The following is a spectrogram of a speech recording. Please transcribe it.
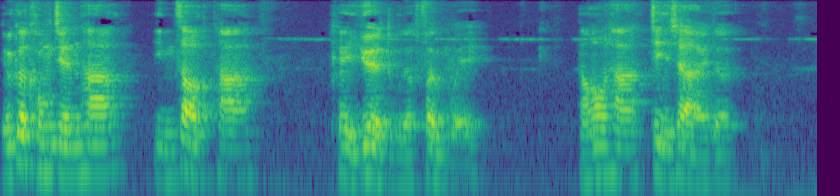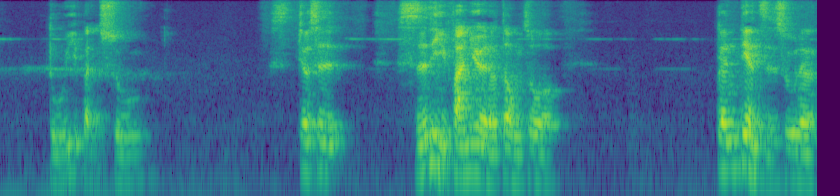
有一个空间，它营造它可以阅读的氛围，然后它静下来的读一本书，就是实体翻阅的动作跟电子书的。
